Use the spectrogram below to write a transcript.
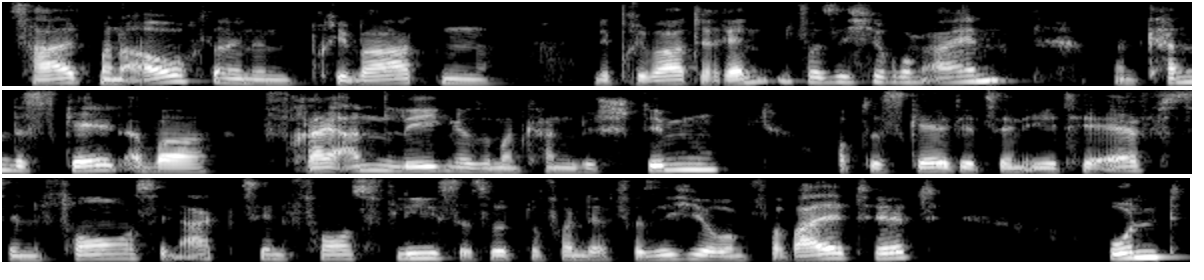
zahlt man auch dann in einen privaten eine private Rentenversicherung ein. Man kann das Geld aber frei anlegen, also man kann bestimmen, ob das Geld jetzt in ETFs, in Fonds, in Aktienfonds fließt. Das wird nur von der Versicherung verwaltet. Und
